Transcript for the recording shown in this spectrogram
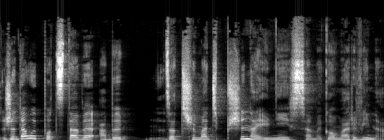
że dały podstawę, aby zatrzymać przynajmniej samego Marwina.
